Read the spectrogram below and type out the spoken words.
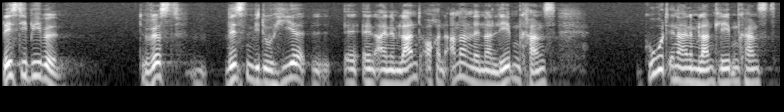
Lies die Bibel. Du wirst wissen, wie du hier in einem Land, auch in anderen Ländern leben kannst, gut in einem Land leben kannst,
